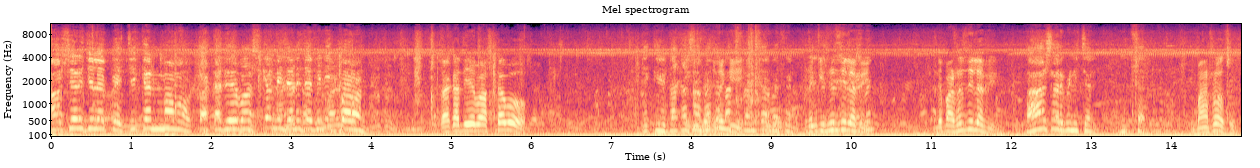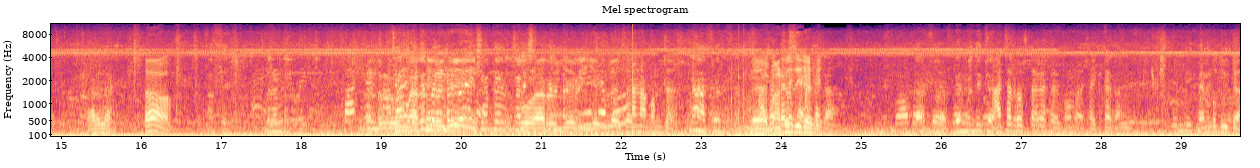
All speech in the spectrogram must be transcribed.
বাঁশের জিলেপি চিকেন মোমো টাকা দিয়ে বাস বাসকা নিজে নিজে ফিনিক পারন টাকা দিয়ে বাস খাব? দেখি টাকা সব কি? এটা কিসের জিলাপি? এটা বাঁশের জিলাপি? বাঁশ আর বিনিচার মিক্সার। বাঁশও আছে? ভালো না। হ্যাঁ আছে। ব্লেন্ডার বাঁশের ইয়ে-। না সরি হ্যাঁ, বাঁশের জিলাপি। দিতে আচ্ছা দশ টাকা স্যার কমায় ষাট টাকা। ব্যাম্বু দুইটা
